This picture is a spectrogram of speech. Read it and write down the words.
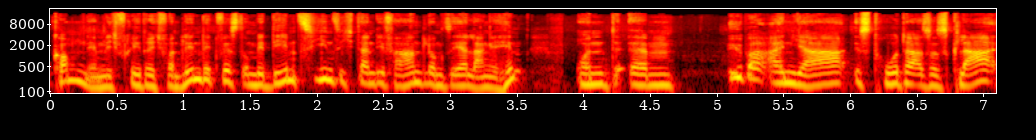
kommen, nämlich Friedrich von Lindequist. Und mit dem ziehen sich dann die Verhandlungen sehr lange hin. Und ähm, über ein Jahr ist Trotha, also ist klar,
